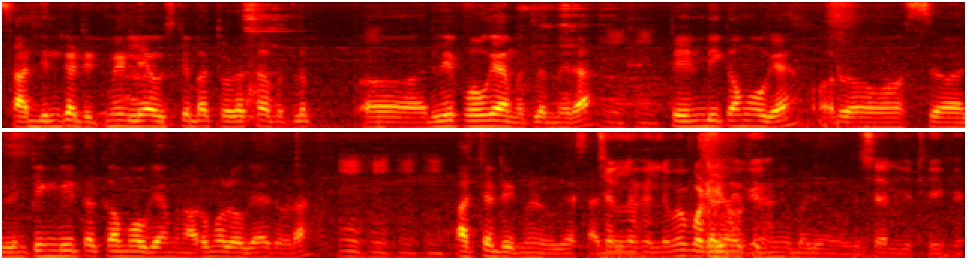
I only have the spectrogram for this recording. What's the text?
सात दिन का ट्रीटमेंट लिया उसके बाद थोड़ा सा मतलब रिलीफ हो गया मतलब मेरा। पेन भी कम हो गया और लिंपिंग भी तो कम हो गया नॉर्मल हो गया थोड़ा। अच्छा ट्रीटमेंट हो गया चलने फिरने में बढ़िया हो गया। में बढ़िया हो गया। चलिए ठीक है।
